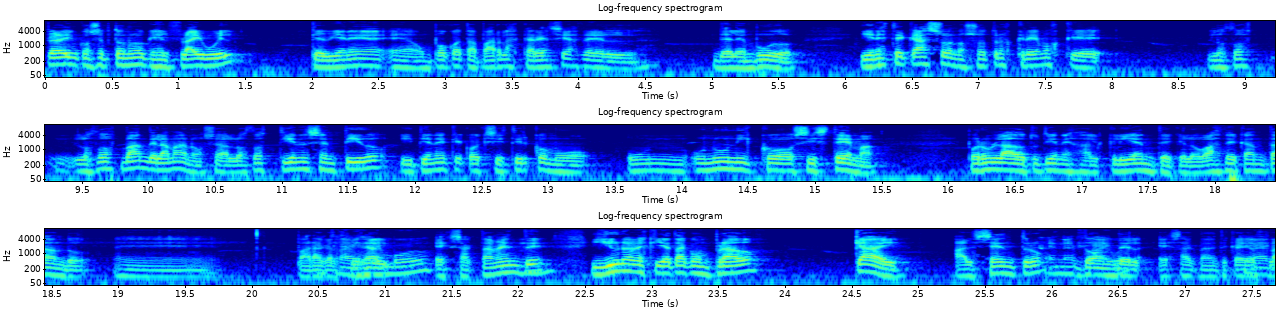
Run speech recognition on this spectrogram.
Pero hay un concepto nuevo que es el flywheel, que viene eh, un poco a tapar las carencias del, del embudo. Y en este caso nosotros creemos que los dos, los dos van de la mano, o sea, los dos tienen sentido y tienen que coexistir como un, un único sistema. Por un lado, tú tienes al cliente que lo vas decantando eh, para que al final. del embudo. Exactamente. Y una vez que ya te ha comprado, cae al centro En el donde flywheel. el- exactamente cae el Claro.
